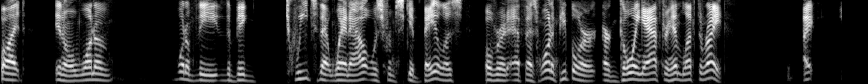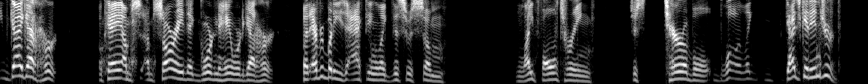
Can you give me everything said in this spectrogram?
But, you know, one of one of the, the big tweets that went out was from Skip Bayless over at FS1, and people are, are going after him left and right. I the guy got hurt. Okay, I'm I'm sorry that Gordon Hayward got hurt, but everybody's acting like this was some life altering, just terrible blow. Like guys get injured.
